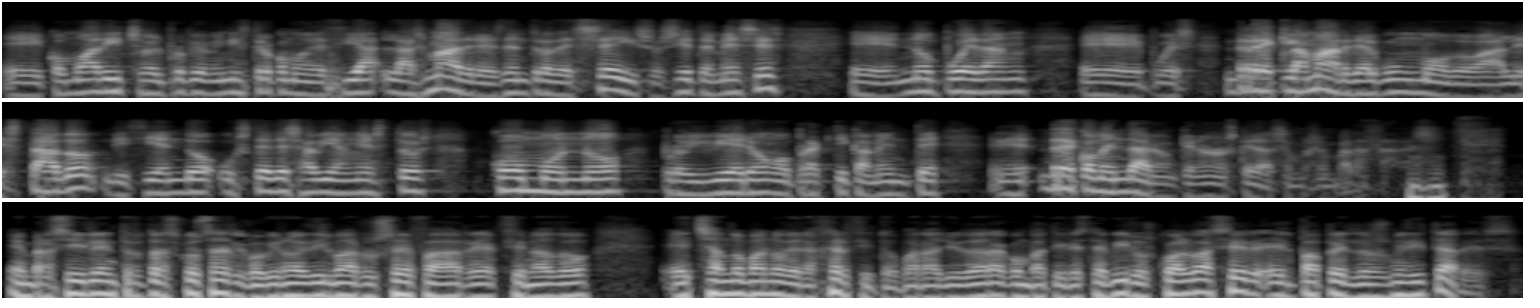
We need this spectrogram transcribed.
eh, como ha dicho el propio ministro, como decía, las madres dentro de seis o siete meses eh, no puedan eh, pues reclamar de algún modo al Estado diciendo ustedes sabían estos cómo no prohibieron o prácticamente recomendaron que no nos quedásemos embarazadas. En Brasil, entre otras cosas, el gobierno de Dilma Rousseff ha reaccionado echando mano del ejército para ayudar a combatir este virus. ¿Cuál va a ser el papel de los militares?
